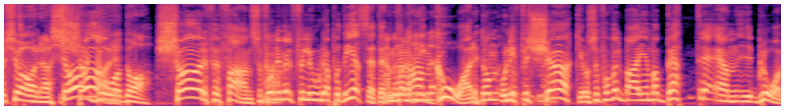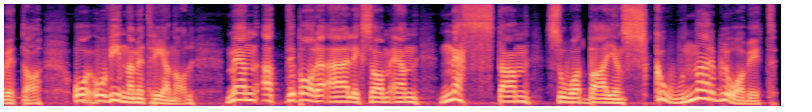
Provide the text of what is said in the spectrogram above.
exakt. köra, kör, då då! Kör för fan, så får ni väl förlora på det sättet Ja, för att ni går de- och ni försöker och så får väl Bayern vara bättre än i Blåvitt då och, och vinna med 3-0. Men att det bara är liksom en nästan så att Bayern skonar Blåvitt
